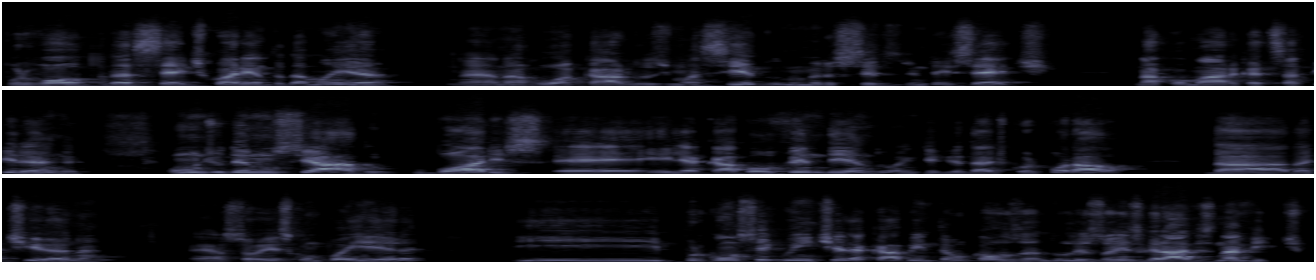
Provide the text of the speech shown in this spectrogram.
por volta das 7h40 da manhã, né, na rua Carlos de Macedo, número 137, na comarca de Sapiranga, onde o denunciado, o Boris, é, ele acaba ofendendo a integridade corporal da, da Tiana, né, sua ex-companheira, e, por conseguinte, ele acaba, então, causando lesões graves na vítima.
